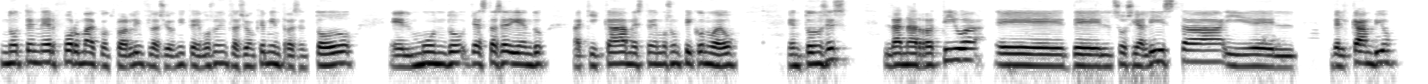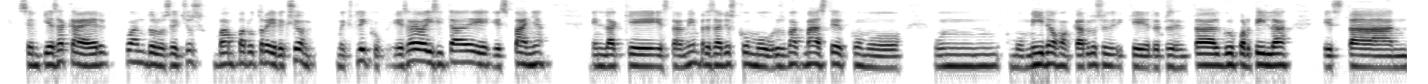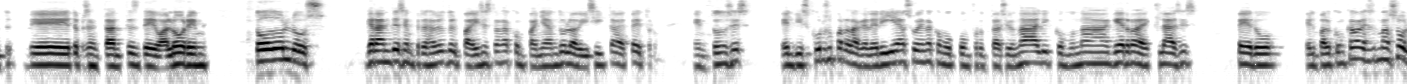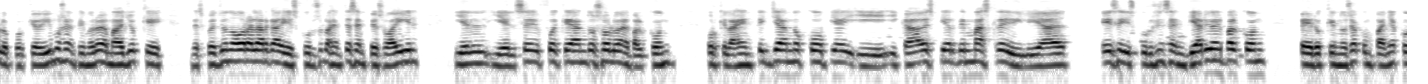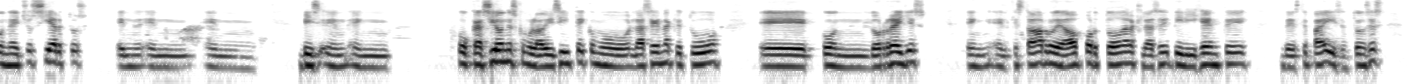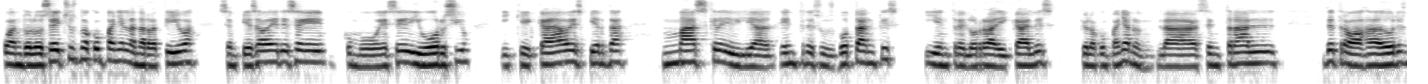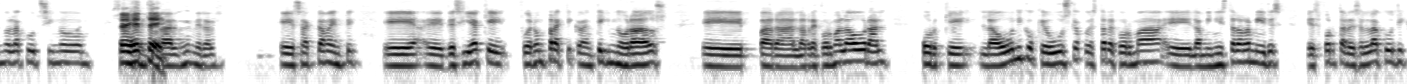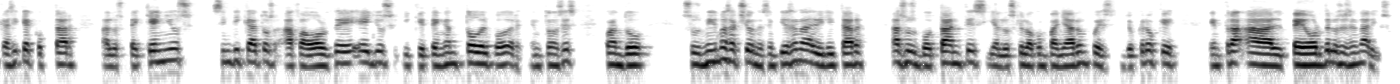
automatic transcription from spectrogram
no tener forma de controlar la inflación y tenemos una inflación que mientras en todo el mundo ya está cediendo, aquí cada mes tenemos un pico nuevo. Entonces, la narrativa eh, del socialista y del, del, cambio se empieza a caer cuando los hechos van para otra dirección. Me explico. Esa visita de España en la que están empresarios como Bruce McMaster, como, un, como Mira, Juan Carlos, eh, que representa al Grupo Artila, están eh, representantes de Valorem, todos los grandes empresarios del país están acompañando la visita de Petro. Entonces, el discurso para la galería suena como confrontacional y como una guerra de clases, pero el balcón cada vez es más solo, porque vimos en el primero de mayo que después de una hora larga de discurso la gente se empezó a ir y él, y él se fue quedando solo en el balcón porque la gente ya no copia y, cada vez pierde más credibilidad ese discurso incendiario en el balcón, pero que no se acompaña con hechos ciertos en, en, en, en ocasiones como la visita y como la cena que tuvo eh, con los reyes en el que estaba rodeado por toda la clase dirigente de este país. Entonces, cuando los hechos no acompañan la narrativa, se empieza a ver ese como ese divorcio y que cada vez pierda más credibilidad entre sus votantes y entre los radicales que lo acompañaron. La central de trabajadores, no la CUT, sino CGT. General, exactamente, eh, eh, decía que fueron prácticamente ignorados eh, para la reforma laboral porque lo único que busca con esta reforma eh, la ministra Ramírez es fortalecer la CUT y casi que cooptar a los pequeños sindicatos a favor de ellos y que tengan todo el poder. Entonces, cuando sus mismas acciones empiezan a debilitar a sus votantes y a los que lo acompañaron, pues yo creo que entra al peor de los escenarios.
